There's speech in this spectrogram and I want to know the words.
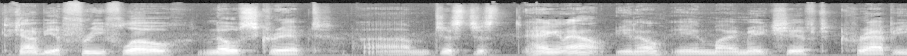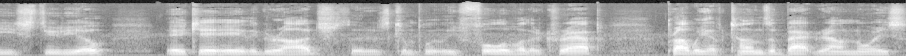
to kind of be a free flow, no script. Um, just just hanging out, you know, in my makeshift crappy studio, aka the garage that is completely full of other crap probably have tons of background noise,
